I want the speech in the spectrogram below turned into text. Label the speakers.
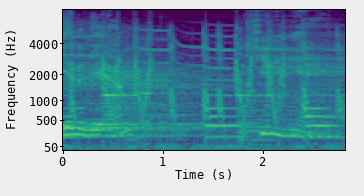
Speaker 1: Yin and yang.
Speaker 2: Yin and yang.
